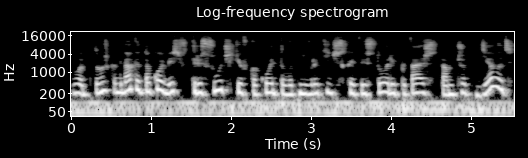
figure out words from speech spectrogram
Вот, потому что когда ты такой весь в трясучке, в какой-то вот невротической этой истории, пытаешься там что-то делать,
